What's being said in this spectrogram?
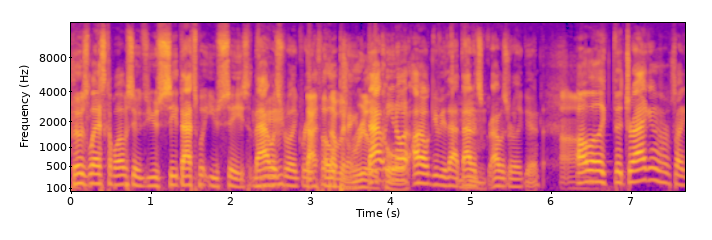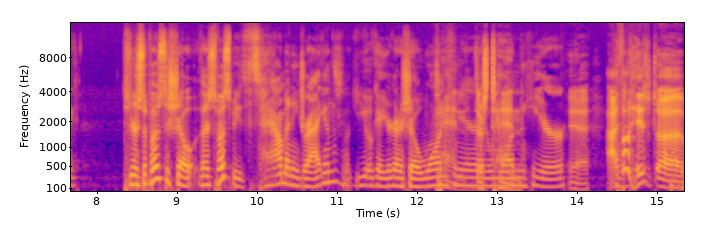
those last couple episodes you see that's what you see. So that was Mhm. really great. I thought that was opening. really You know cool. what? I'll give you that. That is Mhm. that was really good. Um, Although like the dragon was like. You're supposed to show. There's supposed to be how many dragons? Like you, okay, you're gonna show one Ten. here There's and 10. one here. Yeah, I thought his uh,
